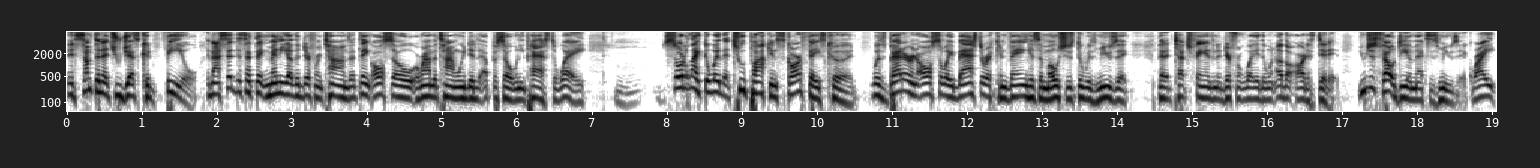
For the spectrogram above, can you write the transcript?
It's something that you just could feel. And I said this, I think, many other different times. I think also around the time we did the episode when he passed away, mm-hmm. sort of like the way that Tupac and Scarface could, was better and also a master at conveying his emotions through his music that it touched fans in a different way than when other artists did it. You just felt DMX's music, right?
